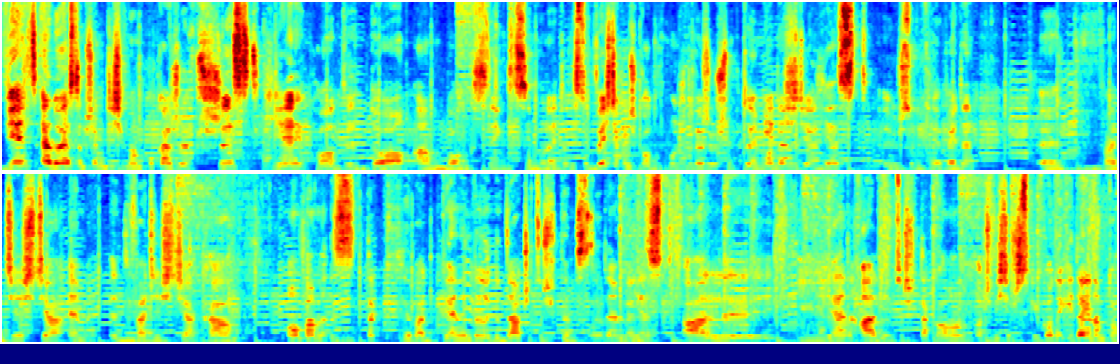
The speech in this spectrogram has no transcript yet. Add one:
Więc elo, ja jestem Przemysł, dzisiaj wam pokażę wszystkie kody do Unboxing Simulator. Jest tu 25 kodów, możliwe, że już niektóre mieliście. Jest, już sobie tutaj wejdę, y, 20M20K. On wam z, tak chyba Gender da, czy coś w tym stylu. Potem jest Alien, Alien, coś taką, oczywiście wszystkie kody i daje nam to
